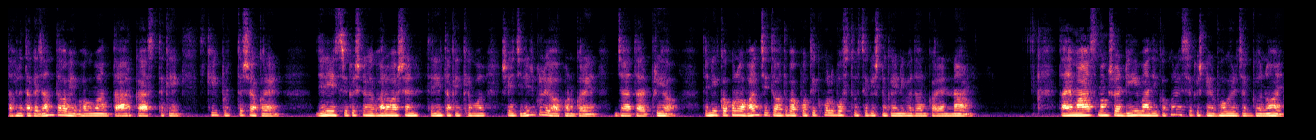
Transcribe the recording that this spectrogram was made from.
তাহলে তাকে জানতে হবে ভগবান তার কাছ থেকে কি প্রত্যাশা করেন। যিনি শ্রীকৃষ্ণকে ভালোবাসেন, তিনি তাকে কেবল সেই জিনিসগুলি অর্পণ করেন যা তার প্রিয়। তিনি কখনো বাঞ্ছিত অথবা প্রতিকূল বস্তু শ্রীকৃষ্ণকে নিবেদন করেন না। তাই মাছ, মাংস, ডিম আদি কখনোই শ্রীকৃষ্ণের ভোগের যোগ্য নয়।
